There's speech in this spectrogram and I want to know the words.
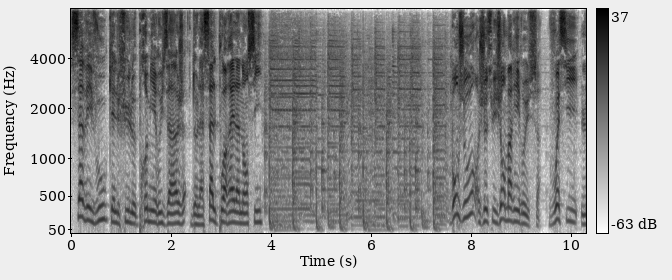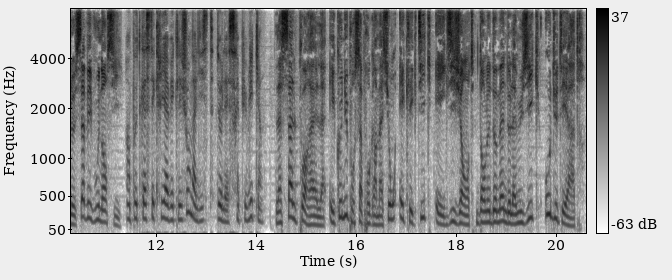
Savez-vous quel fut le premier usage de la salle Poirel à Nancy Bonjour, je suis Jean-Marie Russe. Voici le Savez-vous Nancy Un podcast écrit avec les journalistes de l'Est républicain. La salle Poirel est connue pour sa programmation éclectique et exigeante dans le domaine de la musique ou du théâtre.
